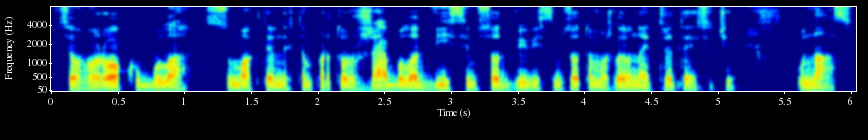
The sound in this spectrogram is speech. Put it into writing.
цього року була сума активних температур вже була 2700, 2800, а можливо навіть 3000 у нас.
